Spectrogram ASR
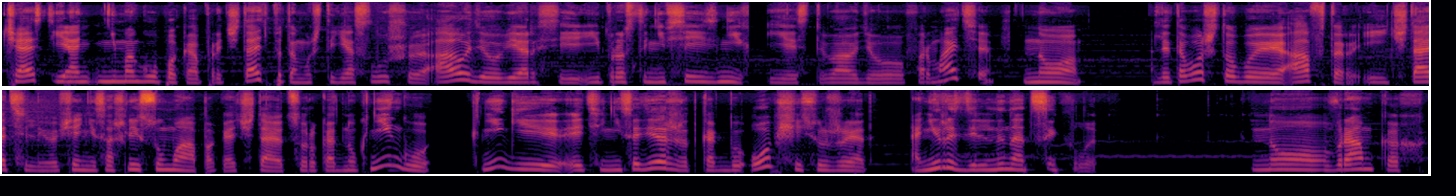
часть я не могу пока прочитать, потому что я слушаю аудиоверсии, и просто не все из них есть в аудиоформате. Но для того, чтобы автор и читатели вообще не сошли с ума, пока читают 41 книгу, книги эти не содержат как бы общий сюжет, они разделены на циклы. Но в рамках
